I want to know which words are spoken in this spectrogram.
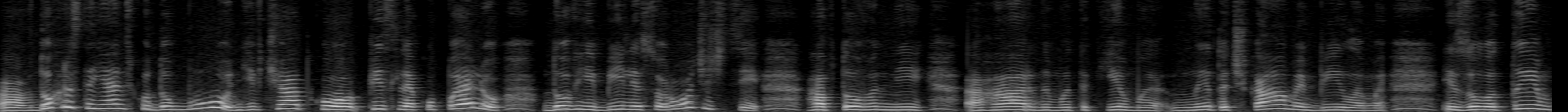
Е, В дохристиянську добу дівчатко після купелю в довгій білій сорочечці, гаптовані гарними такими ниточками білими і золотим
